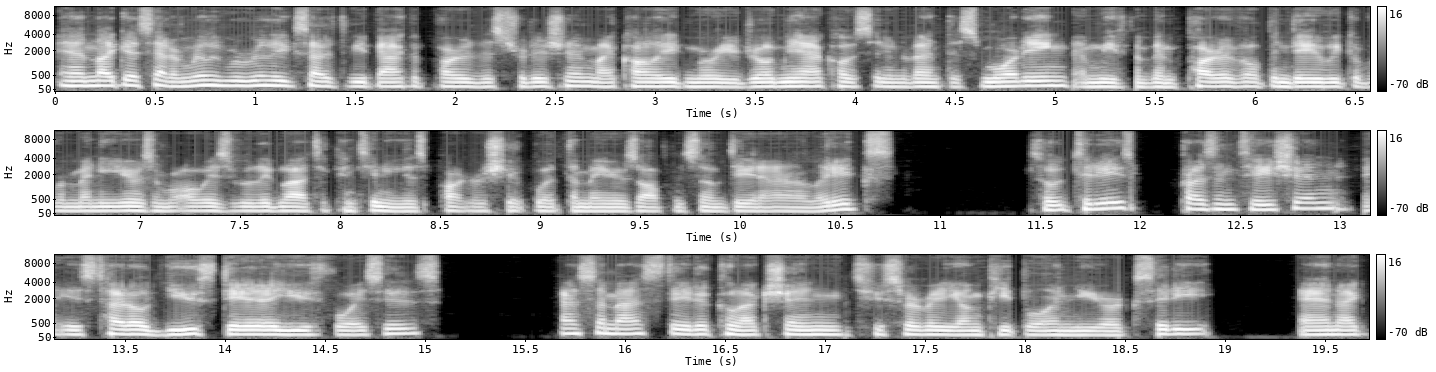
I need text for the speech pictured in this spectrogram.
And like I said, I'm really, we're really excited to be back a part of this tradition. My colleague Maria Drobniak hosted an event this morning, and we've been part of Open Data Week over many years, and we're always really glad to continue this partnership with the Mayor's Office of Data Analytics. So, today's presentation is titled Youth Data, Youth Voices, SMS data collection to survey young people in New York City. And I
